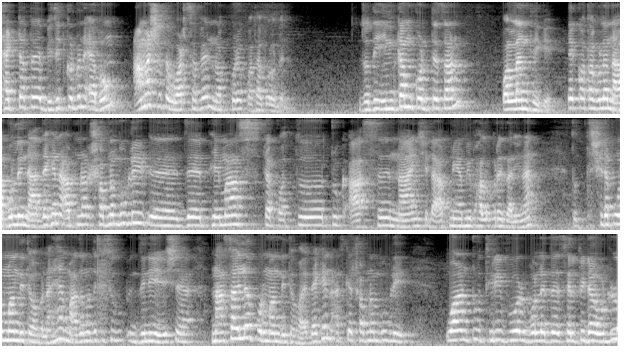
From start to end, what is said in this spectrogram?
সাইটটাতে ভিজিট করবেন এবং আমার সাথে হোয়াটসঅ্যাপে নক করে কথা বলবেন। যদি ইনকাম করতে চান অনলাইন থেকে। এই কথাগুলো না বললে না। দেখেন আপনার স্বপ্ন বুবলির যে ফেমাসটা কতটুক আছে, নাই, সেটা আপনি, আমি ভালো করে জানি না। তো সেটা প্রমাণ দিতে হবে না। হ্যাঁ মাঝে মাঝে কিছু জিনিস না চাইলেও প্রমাণ দিতে হয়। দেখেন আজকে স্বপ্ন Bubly one two three four বলে যে সেলফিটা উঠল,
